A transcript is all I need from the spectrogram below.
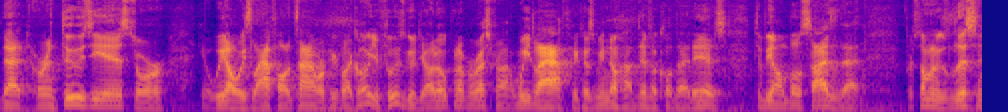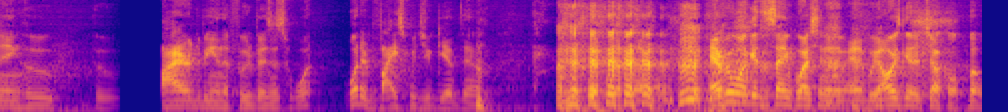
that are enthusiasts or, you know, we always laugh all the time where people are like, oh, your food's good. You ought to open up a restaurant. We laugh because we know how difficult that is to be on both sides of that. For someone who's listening who, who aspired to be in the food business, what, what advice would you give them? Everyone gets the same question, and, and we always get a chuckle. But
